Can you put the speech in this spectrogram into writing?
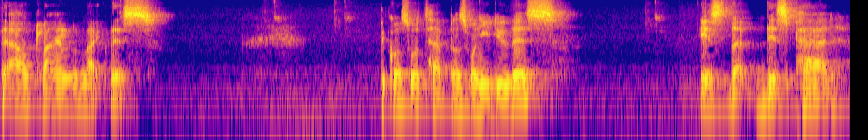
the outline like this. Because what happens when you do this is that this pad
